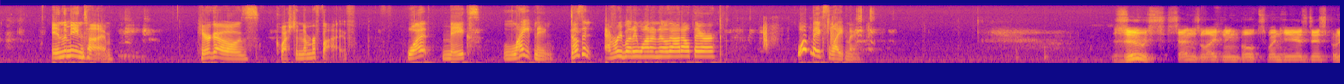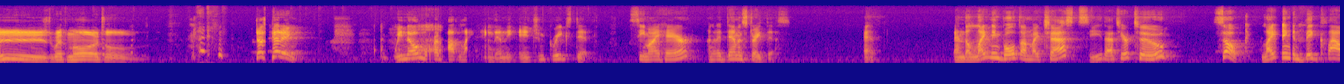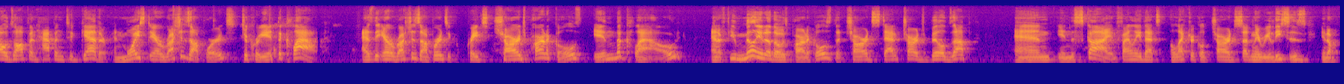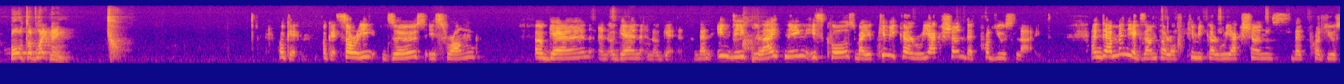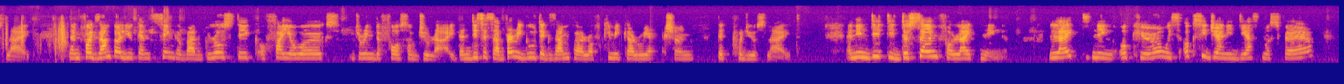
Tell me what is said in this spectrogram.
In the meantime, here goes question number five. What makes lightning? Doesn't everybody want to know that out there? What makes lightning? Zeus sends lightning bolts when he is displeased with mortals. Just kidding. We know more about lightning than the ancient Greeks did. See my hair? I'm going to demonstrate this. And, and the lightning bolt on my chest, see, that's here too. So, lightning and big clouds often happen together, and moist air rushes upwards to create the cloud. As the air rushes upwards, it creates charged particles in the cloud, and a few million of those particles, the charged static charge builds up and in the sky. And finally, that electrical charge suddenly releases in a bolt of lightning. Okay, okay, sorry, Zeus is wrong again and again and again. Then indeed, lightning is caused by a chemical reaction that produces light. And there are many examples of chemical reactions that produce light. Then, for example, you can think about glow stick or fireworks during the 4th of July. Then this is a very good example of chemical reaction that produce light. And indeed, the same for lightning lightning occur with oxygen in the atmosphere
